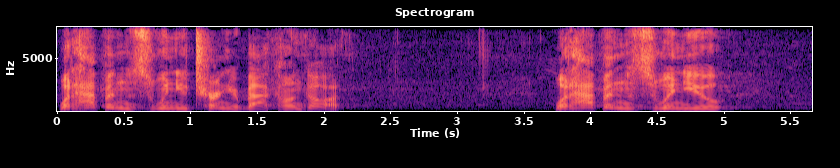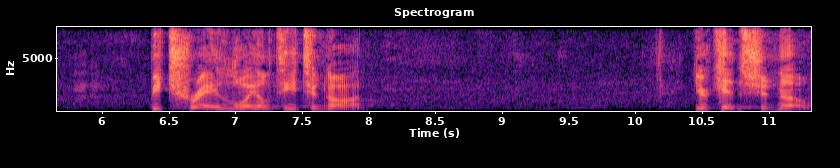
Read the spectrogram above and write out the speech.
What happens when you turn your back on God? What happens when you betray loyalty to God? Your kids should know.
